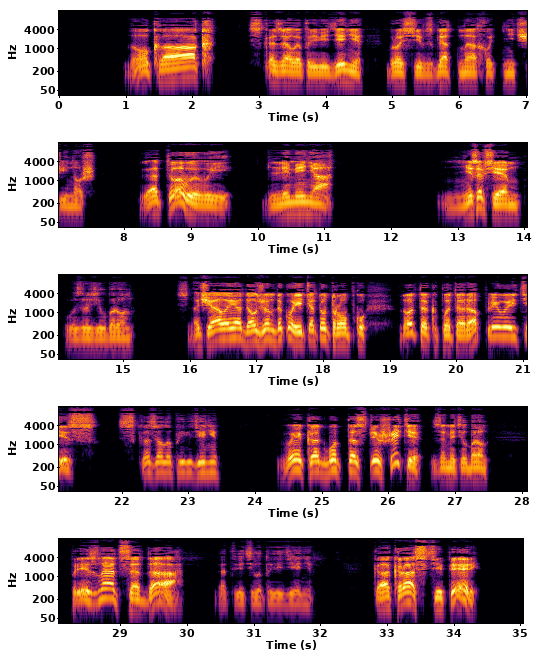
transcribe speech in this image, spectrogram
— Ну как? — сказала привидение, бросив взгляд на охотничий нож. — Готовы вы для меня? — Не совсем, — возразил барон. — Сначала я должен докурить эту трубку, —— Ну так поторапливайтесь, — сказала привидение. — Вы как будто спешите, — заметил барон. — Признаться, да, — ответило привидение. — Как раз теперь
